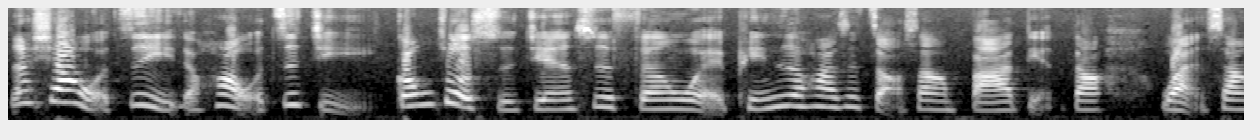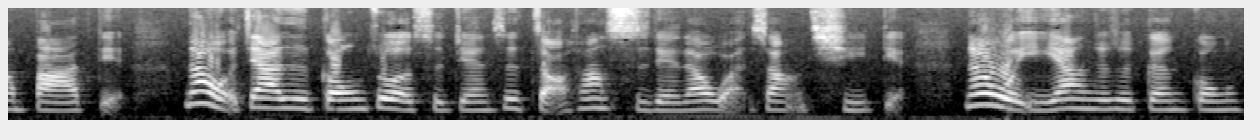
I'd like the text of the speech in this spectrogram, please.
那像我自己的话，我自己工作时间是分为平日的话是早上八点到晚上八点，那我假日工作的时间是早上十点到晚上七点。那我一样就是跟工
